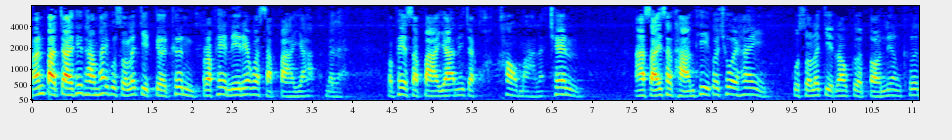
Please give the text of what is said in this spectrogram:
อันปัจจัยที่ทำให้กุศลจิตเกิดขึ้น ประเภทนี้เรียกว่าสปปายะนั่นแหละประเภทสปปายะนี่จะเข้ามาแล้ว เช่น อาศัยสถานที่ก็ช่วยให้กุศลจิตเราเกิดต่อเนื่องขึ้น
